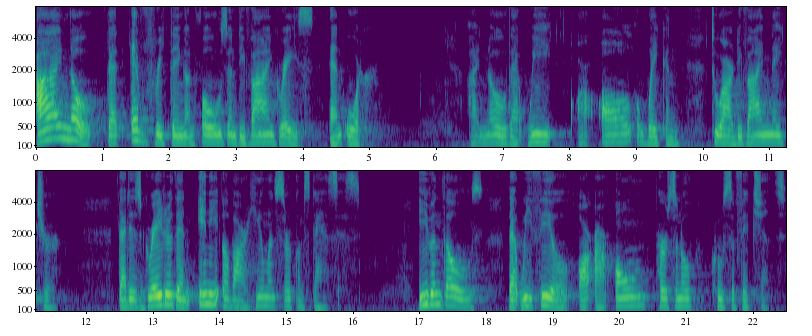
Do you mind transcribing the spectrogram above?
I know that everything unfolds in divine grace and order. I know that we are all awakened to our divine nature that is greater than any of our human circumstances, even those that we feel are our own personal crucifixions.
